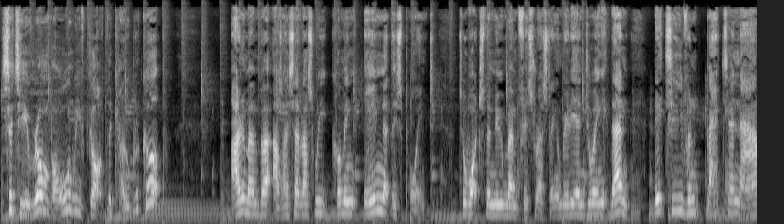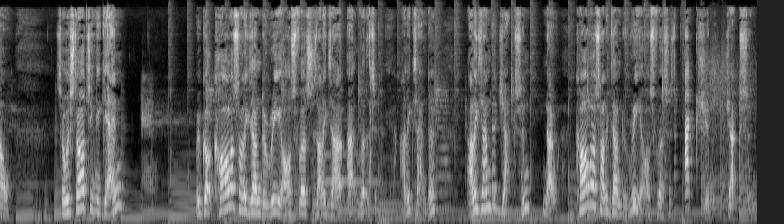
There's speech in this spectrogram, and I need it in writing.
City Rumble, we've got the Cobra Cup. I remember, as I said last week, coming in at this point to watch the new Memphis Wrestling and really enjoying it then. It's even better now. So we're starting again. We've got Carlos Alexander Rios versus Alexander. Uh, Alexander? Jackson? No, Carlos Alexander Rios versus Action Jackson.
